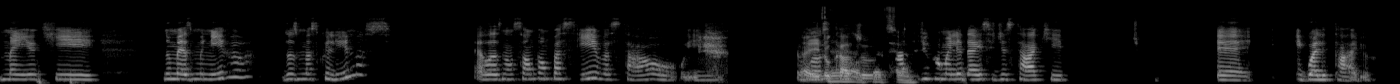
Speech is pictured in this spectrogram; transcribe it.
meio que no mesmo nível dos masculinos. Elas não são tão passivas tal. E eu É, gosto no caso, ser. de como ele dá esse destaque tipo, é, igualitário.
